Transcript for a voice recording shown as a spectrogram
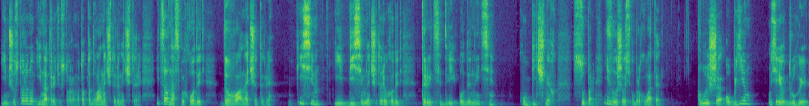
іншу сторону і на третю сторону. Тобто 2 на 4 на 4. І це в нас виходить 2 на 4 8, і 8 на 4 виходить 32 одиниці кубічних. Супер. І залишилось обрахувати лише об'єм усієї другої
